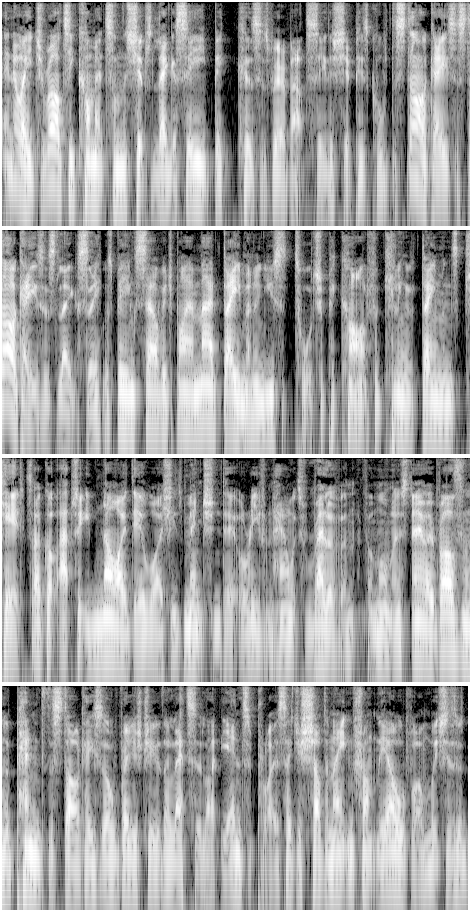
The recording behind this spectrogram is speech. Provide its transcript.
Anyway, Jurati comments on the ship's legacy because, as we're about to see, the ship is called the Stargazer. Stargazer's legacy was being salvaged by a mad DaiMon and used to torture Picard for killing the DaiMon's kid, so I've got absolutely no idea why she's mentioned it or even how it's relevant, if I'm honest. Anyway, rather than append the Stargazer's old registry with a letter like the Enterprise, they just shove an 8 in front of the old one, which is a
